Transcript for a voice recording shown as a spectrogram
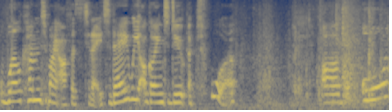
welcome to my office today. Today we are going to do a tour of all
